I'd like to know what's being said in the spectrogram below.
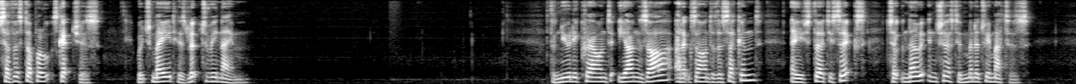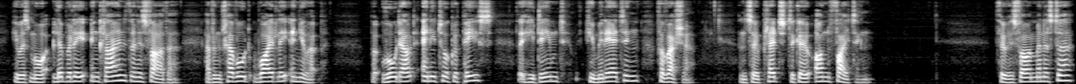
Sevastopol Sketches, which made his literary name. The newly crowned young Tsar Alexander II, aged 36, took no interest in military matters. He was more liberally inclined than his father, having travelled widely in Europe, but ruled out any talk of peace that he deemed humiliating for Russia, and so pledged to go on fighting. Through his foreign minister,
